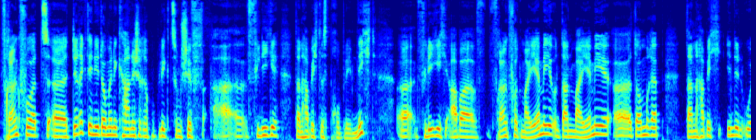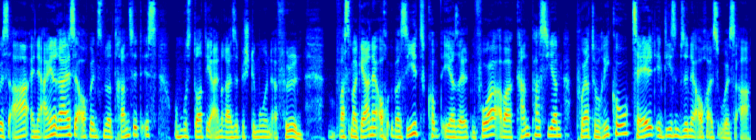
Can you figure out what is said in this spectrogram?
Frankfurt äh, direkt in die Dominikanische Republik zum Schiff äh, fliege, dann habe ich das Problem nicht. Äh, fliege ich aber Frankfurt-Miami und dann Miami-Domrep, äh, dann habe ich in den USA eine Einreise, auch wenn es nur Transit ist, und muss dort die Einreisebestimmungen erfüllen. Was man gerne auch übersieht, kommt eher selten vor, aber kann passieren. Puerto Rico zählt in diesem Sinne auch als USA.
